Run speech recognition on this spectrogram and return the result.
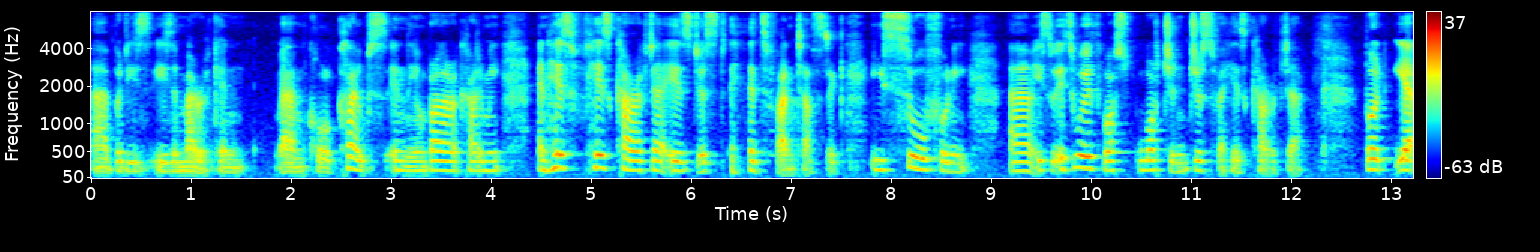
uh, but he's he's American um, called Klaus in the Umbrella Academy, and his his character is just it's fantastic. He's so funny. Uh, it's it's worth watch, watching just for his character. But yeah,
